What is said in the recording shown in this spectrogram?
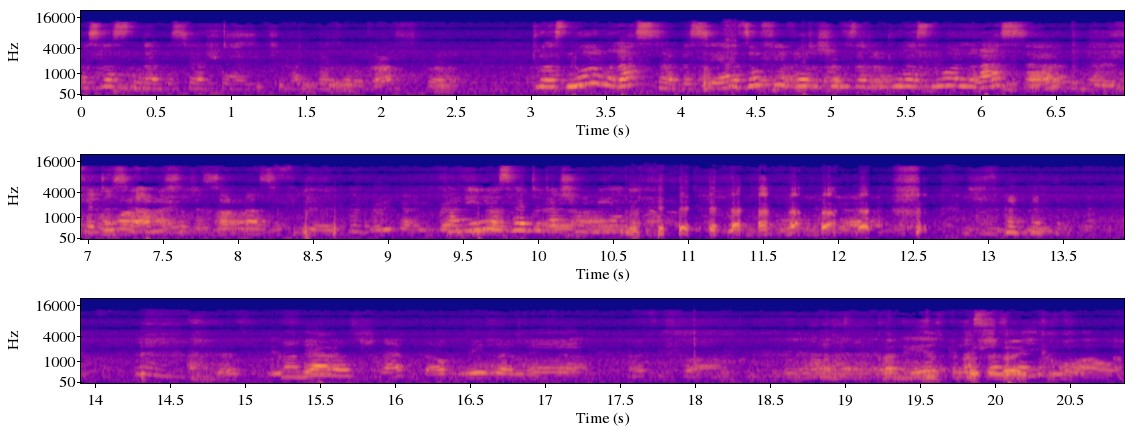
was hast du denn da bisher schon? Raster. Du hast nur ein Raster bisher, so viel wurde schon gesagt und du hast nur ein Raster. Ich finde das ja auch nicht so besonders viel. Cornelius hätte da schon mehr. Cornelius schreibt auch Leserlicher. Das ist wahr. Cornelius benutzt das Mikro auch.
